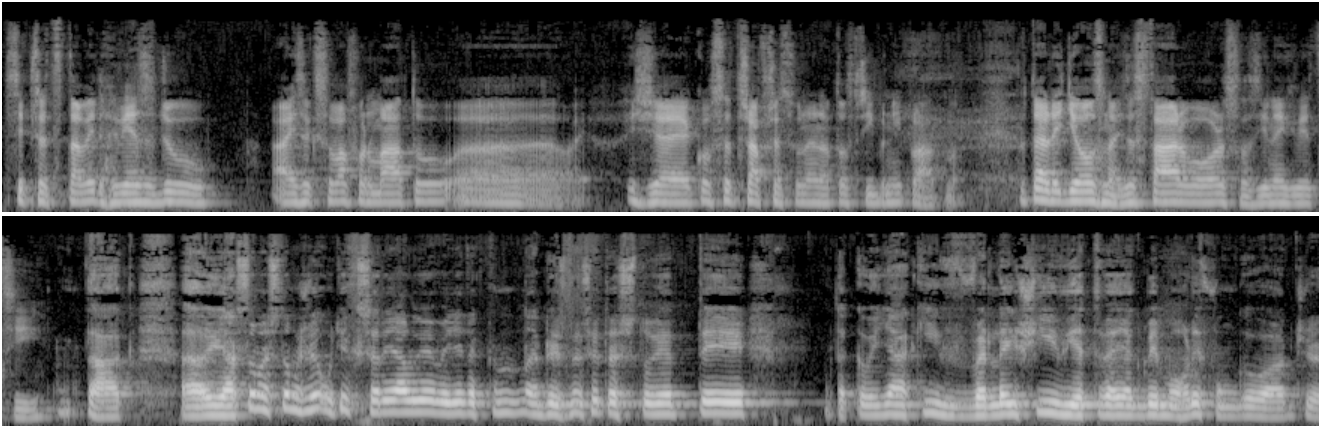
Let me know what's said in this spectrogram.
si představit hvězdu Isaacsova formátu, eh, že jako se třeba přesune na to stříbrný plátno protože lidi ho znají ze Star Wars a z jiných věcí. Tak, eh, já si myslím, že u těch seriálů je vidět, tak ten Disney si testuje ty takový nějaký vedlejší větve, jak by mohly fungovat, že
